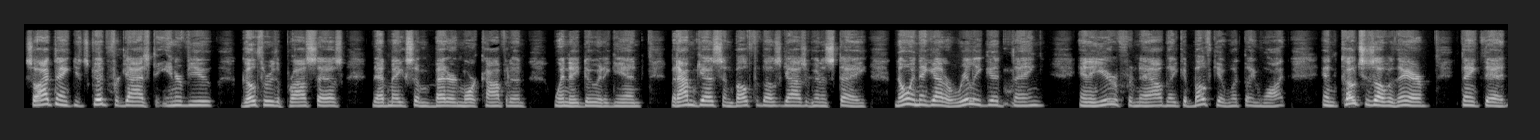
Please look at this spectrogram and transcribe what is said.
So I think it's good for guys to interview, go through the process. That makes them better and more confident when they do it again. But I'm guessing both of those guys are going to stay, knowing they got a really good thing. And a year from now, they could both get what they want. And coaches over there think that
